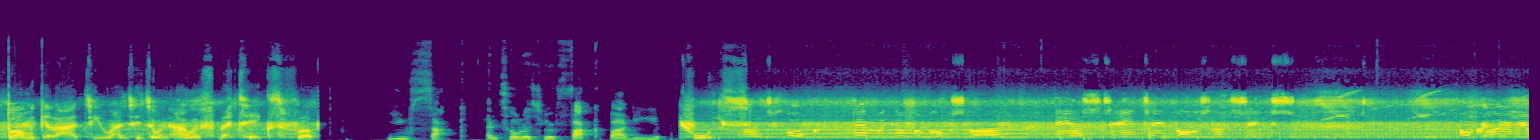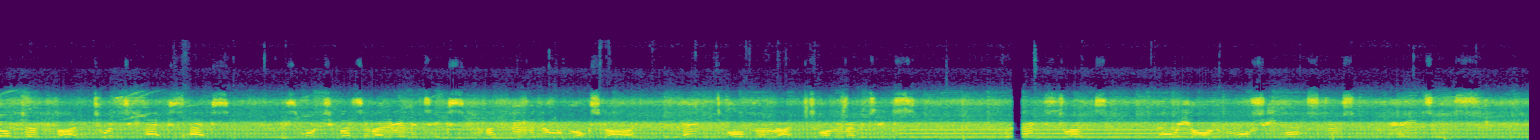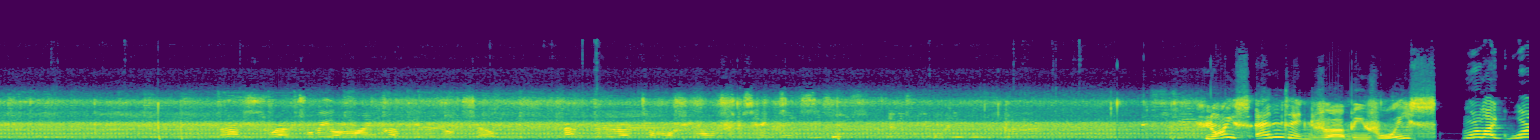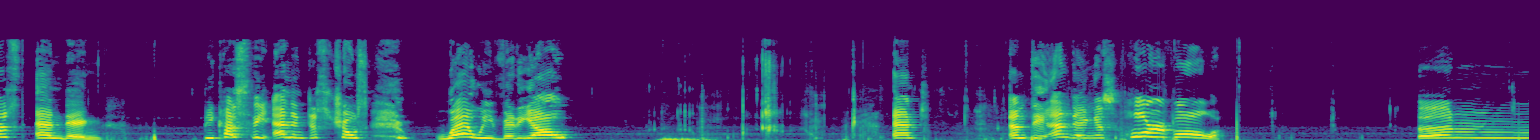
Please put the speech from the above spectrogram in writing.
But I'm glad you answered on arithmetics for You suck. And so does your fuck buddy. Choice. And fuck him with number blocks guy. EST 2006. Buckaroo the Object Fan 20XX is much better than Arithmetics and him with number blocks guy. End of the rant on Arithmetics. The next rant will be on Mushy Monsters Haters. The next rant will be on Minecraft in a nutshell. After the rant on Mushy Monsters Haters. Nice ending, Furby voice. More like worst ending. Because the ending just shows where we video. And and the ending is horrible. Um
